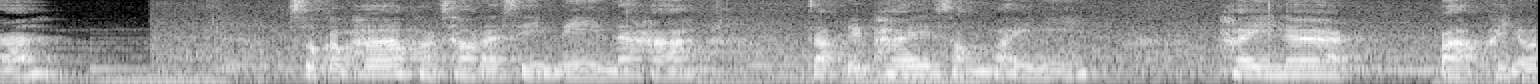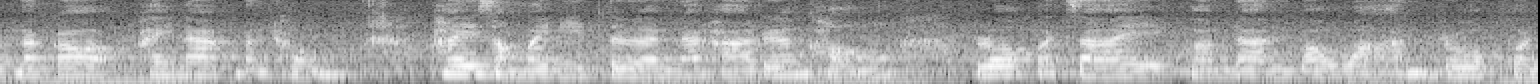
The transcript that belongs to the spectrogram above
นะ สุขภาพของชาวราศีเมษนนะคะ จับได้ไพ่สองใบนี้ ไพ่นาคปราบพยศแล้วก็ไพ่นาคบรรทม ไพ่สองใบนี้เตือนนะคะ เรื่องของโรคหัวใจ ความดันเบาหวาน โรคคน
